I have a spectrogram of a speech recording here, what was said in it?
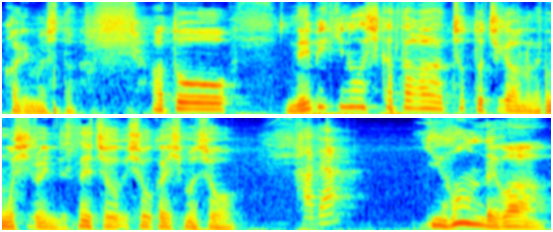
かりました。あと、値引きの仕方がちょっと違うのが面白いんですね。ちょ紹介しましょう。好的，日本では、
